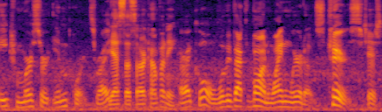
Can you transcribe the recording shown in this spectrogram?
h mercer imports right Yes, that's our company. all right cool we'll be back with more on wine weirdos cheers Cheers.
